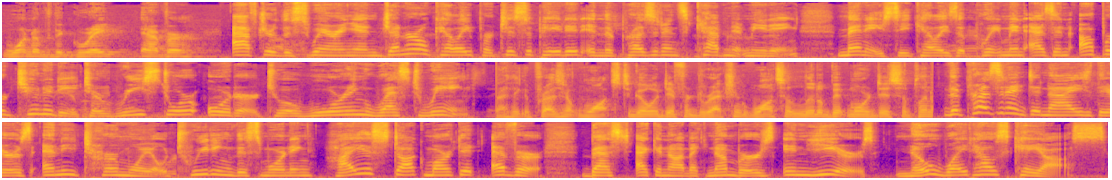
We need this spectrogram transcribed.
one of the great ever. After the swearing in, General Kelly participated in the president's cabinet meeting. Many see Kelly's appointment as an opportunity to restore order to a warring West Wing. I think the president wants to go a different direction, wants a little bit more discipline. The president denies there's any turmoil, tweeting this morning, highest stock market ever, best economic numbers in years, no White House chaos.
